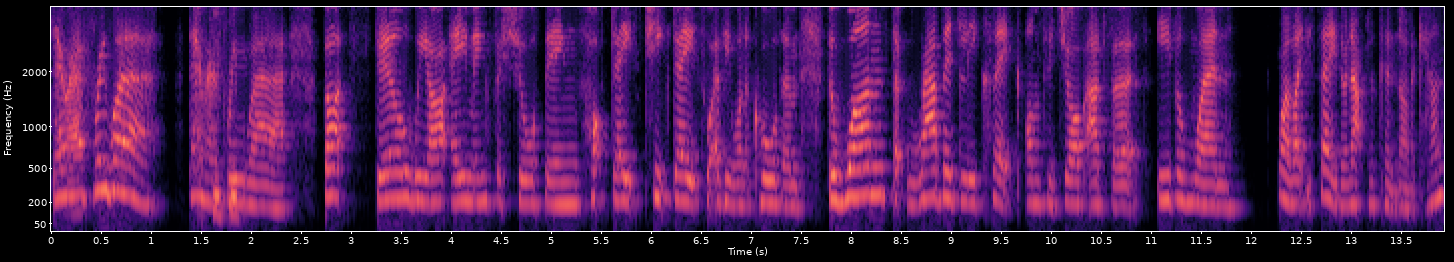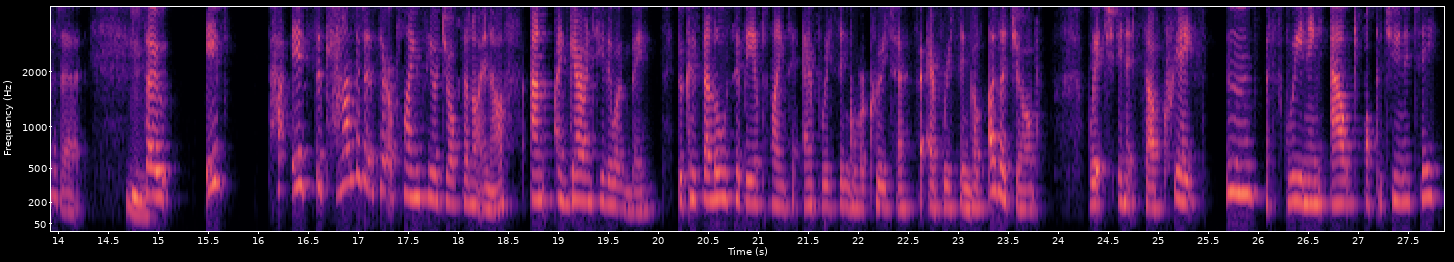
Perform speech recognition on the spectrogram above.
they're everywhere they're everywhere. but still, we are aiming for sure things, hot dates, cheap dates, whatever you want to call them. The ones that rapidly click onto job adverts, even when, well, like you say, they're an applicant, not a candidate. Mm. So if if the candidates that are applying for your jobs are not enough, and I guarantee they won't be, because they'll also be applying to every single recruiter for every single other job, which in itself creates mm, a screening out opportunity.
